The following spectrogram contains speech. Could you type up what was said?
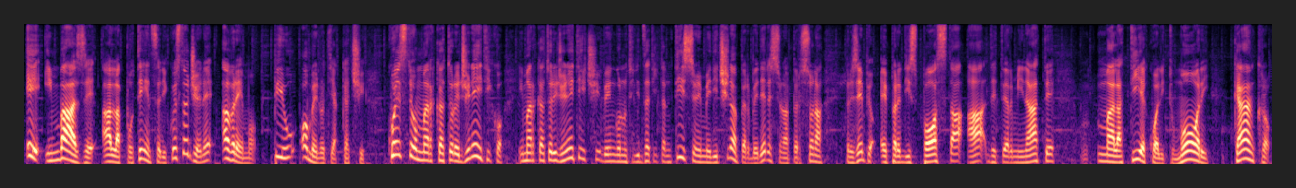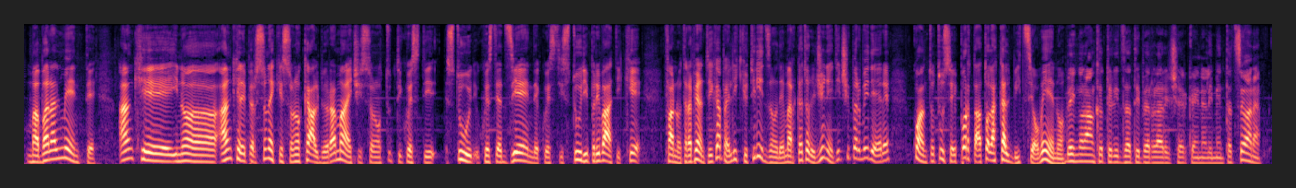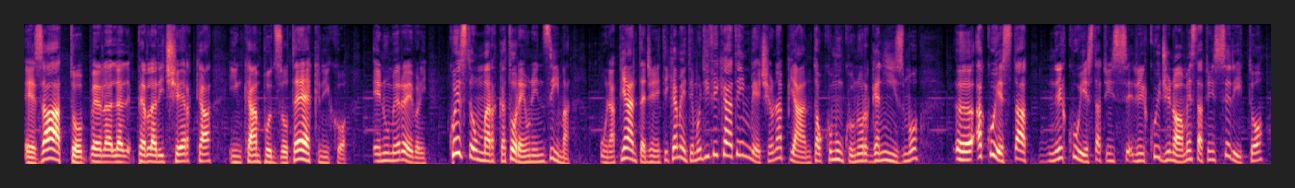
E in base alla potenza di questo gene avremo più o meno THC. Questo è un marcatore genetico. I marcatori genetici vengono utilizzati tantissimo in medicina per vedere se una persona, per esempio, è predisposta a determinate malattie, quali tumori, cancro, ma banalmente anche, in, uh, anche le persone che sono calve, oramai ci sono tutti questi studi, queste aziende, questi studi privati che fanno trapianto di capelli che utilizzano dei marcatori genetici per vedere quanto tu sei portato alla calvizie o meno. Vengono anche utilizzati per la ricerca in alimentazione. Esatto, per la, la- per la ricerca in campo zootecnico, innumerevoli. Questo è un marcatore, è un enzima. Una pianta geneticamente modificata invece è una pianta o comunque un organismo eh, a cui è sta- nel, cui è stato inse- nel cui genoma è stato inserito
